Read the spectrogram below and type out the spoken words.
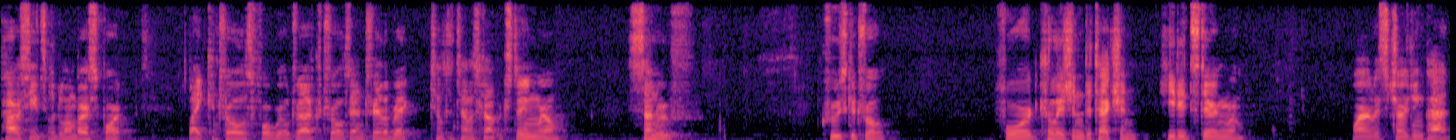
power seats with lumbar support, light controls, four-wheel drive controls and trailer brake, tilted telescopic steering wheel, sunroof, cruise control, forward collision detection, heated steering wheel, wireless charging pad,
